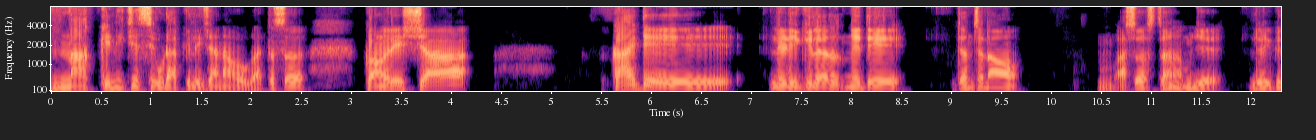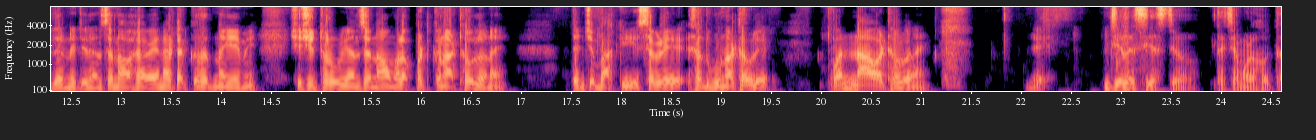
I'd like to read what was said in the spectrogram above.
नाक के नीचे से उडा लिए जाना होगा. तसं काँग्रेसच्या काय ते लेडी किलर नेते त्यांचं नाव असं असतं म्हणजे लेडी किलर नेते त्यांचं नाव ह्या नाटक करत नाहीये मी. शशी थरूर यांचं नाव मला पटकन आठवलं नाही. त्यांचे बाकी सगळे सद्गुण आठवले पण नाव आठवलं नाही. जेलसी असते हो, त्याच्यामुळे होत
